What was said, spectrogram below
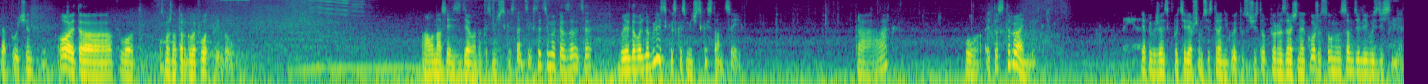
Запущен. О, это флот. Возможно, торговый флот прибыл. А у нас есть сделано космической станции. Кстати, мы, оказывается, были довольно близко с космической станцией. Так. О, это странник. Я приближаюсь к потерявшемуся страннику. Это существо прозрачная кожа, словно на самом деле его здесь нет.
